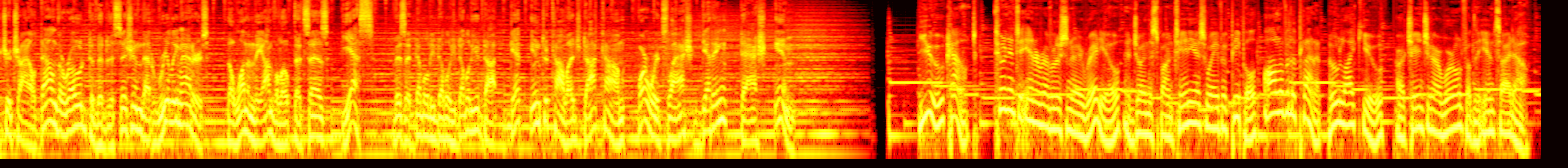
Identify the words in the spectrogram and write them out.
start your child down the road to the decision that really matters, the one in the envelope that says yes. Visit www.getintocollege.com forward slash getting dash in. You count. Tune into Inner Revolutionary Radio and join the spontaneous wave of people all over the planet who, like you, are changing our world from the inside out.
